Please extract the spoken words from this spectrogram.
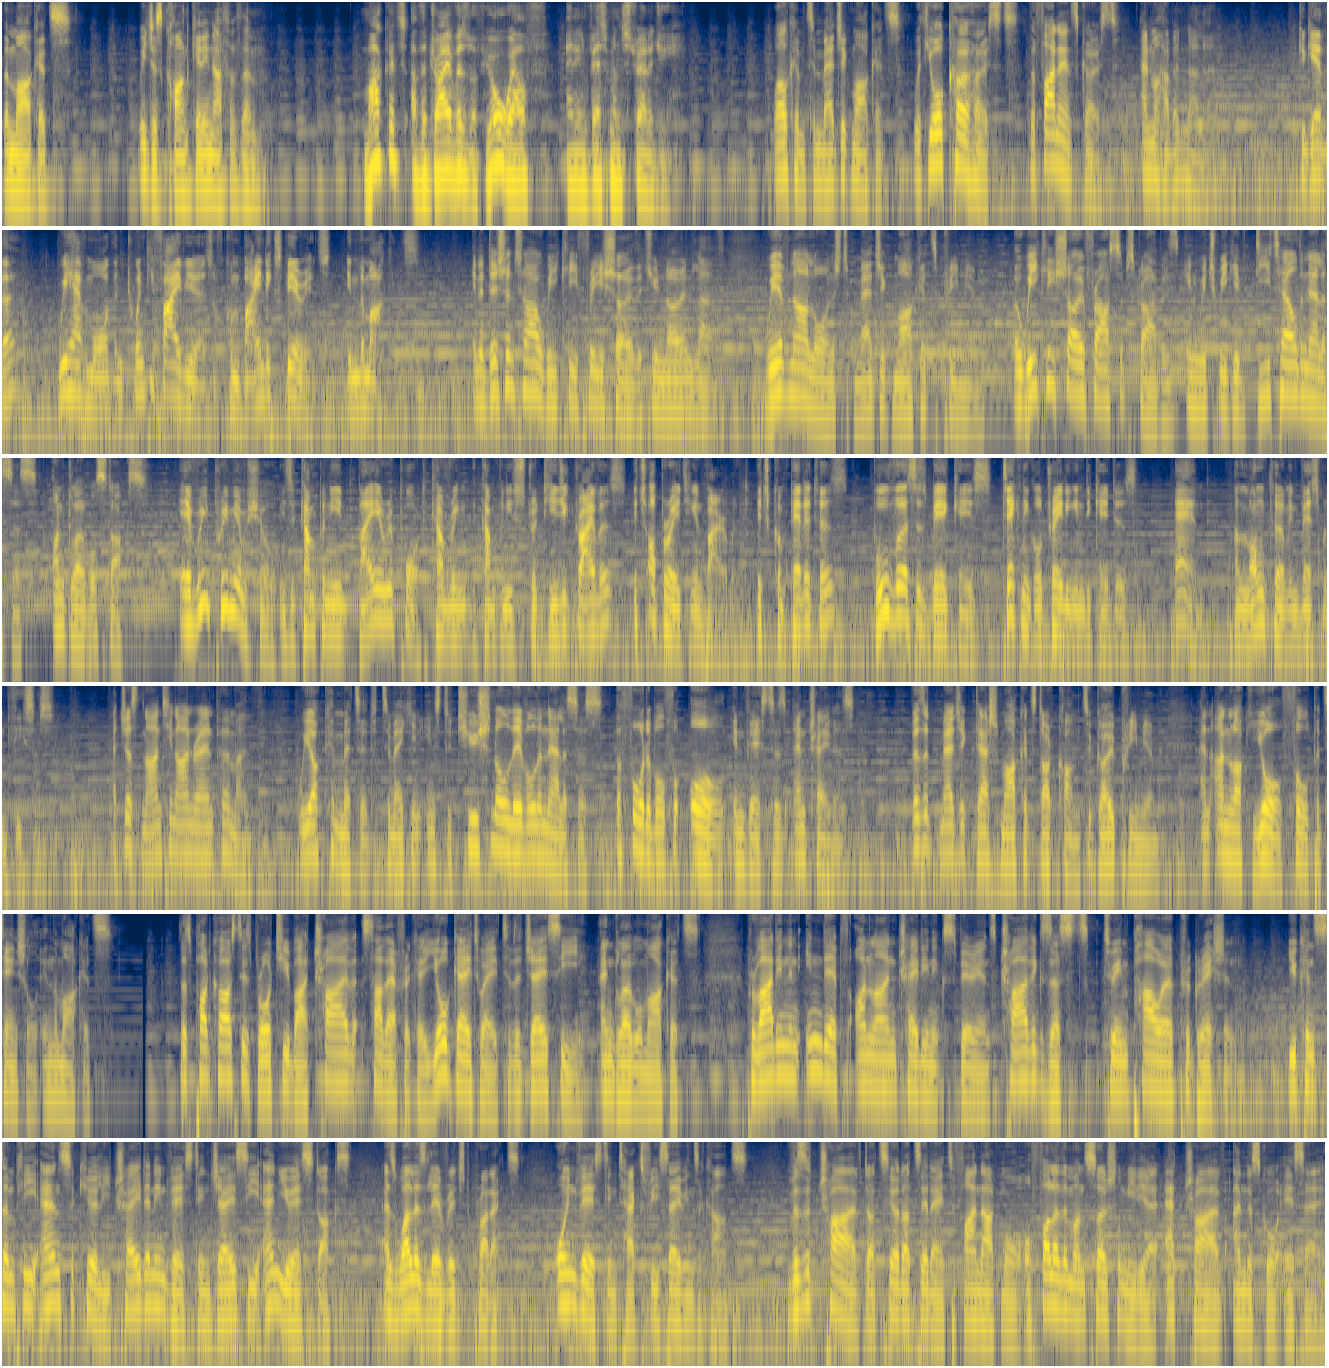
the markets. We just can't get enough of them. Markets are the drivers of your wealth and investment strategy. Welcome to Magic Markets with your co hosts, the Finance Ghost and Mohammed Nala. Together, we have more than 25 years of combined experience in the markets. In addition to our weekly free show that you know and love, we have now launched Magic Markets Premium, a weekly show for our subscribers in which we give detailed analysis on global stocks. Every premium show is accompanied by a report covering the company's strategic drivers, its operating environment, its competitors, bull versus bear case, technical trading indicators, and a long term investment thesis. At just 99 Rand per month, we are committed to making institutional level analysis affordable for all investors and traders. Visit magic markets.com to go premium and unlock your full potential in the markets. This podcast is brought to you by Trive South Africa, your gateway to the JSE and global markets. Providing an in depth online trading experience, Trive exists to empower progression. You can simply and securely trade and invest in JSE and US stocks, as well as leveraged products, or invest in tax free savings accounts. Visit trive.co.za to find out more or follow them on social media at trive underscore SA.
